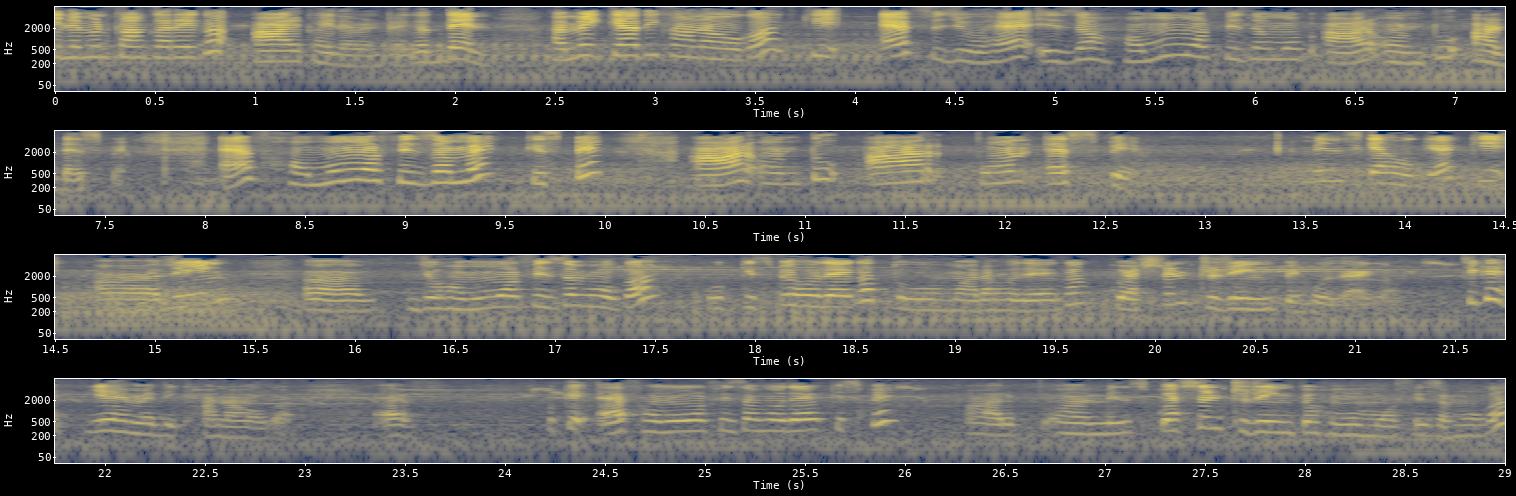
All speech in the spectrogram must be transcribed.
एलिमेंट कहाँ का रहेगा? आर का एलिमेंट रहेगा। देन हमें क्या दिखाना होगा कि एफ़ जो है is the homomorphism of R onto R dash पे। एफ़ होमोमॉर्फिज्म है किस पे? R onto R upon S पे। मीन्स क्या हो गया कि रिंग जो होमोमॉर्फिज्म होगा, वो किस पे हो जाएगा? तो हमारा हो जाएगा क्वेश्चन रिंग पे हो जाएगा। ठीक है? ये हमें दिखाना होगा। एफ़ ओके एफ़ होमोमॉर्फिज्म हो जाएगा किस पे? आर मीन्स क्वेश्चन रिंग पे होमोमॉर्फिज्म होगा।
